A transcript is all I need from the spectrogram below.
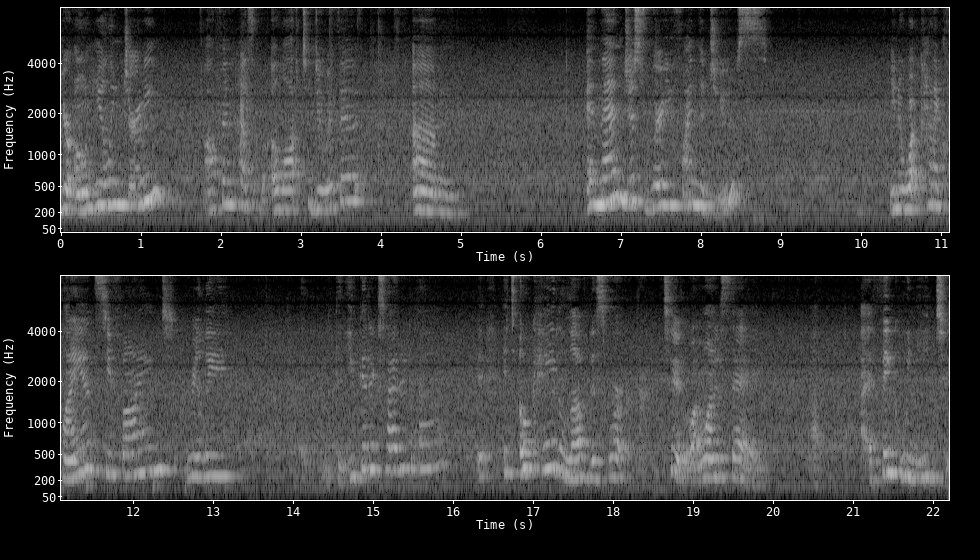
your own healing journey often has a lot to do with it. Um, and then just where you find the juice. you know, what kind of clients you find really that you get excited about. It, it's okay to love this work too. I want to say, I, I think we need to,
